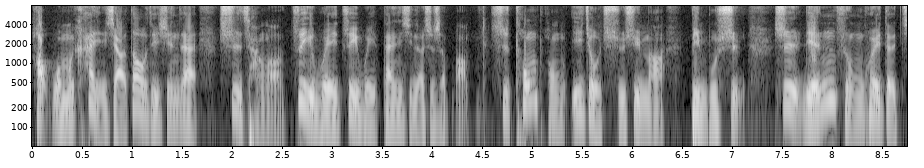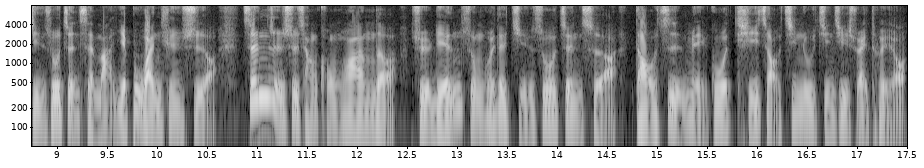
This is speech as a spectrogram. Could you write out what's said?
好，我们看一下，到底现在市场哦最为最为担心的是什么？是通膨依旧持续吗？并不是，是联总会的紧缩政策吗？也不完全是哦。真正市场恐慌的是联总会的紧缩政策啊，导致美国提早进入经济衰退哦。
